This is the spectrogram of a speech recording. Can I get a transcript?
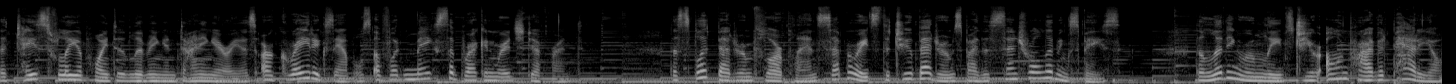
The tastefully appointed living and dining areas are great examples of what makes the Breckenridge different. The split bedroom floor plan separates the two bedrooms by the central living space. The living room leads to your own private patio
